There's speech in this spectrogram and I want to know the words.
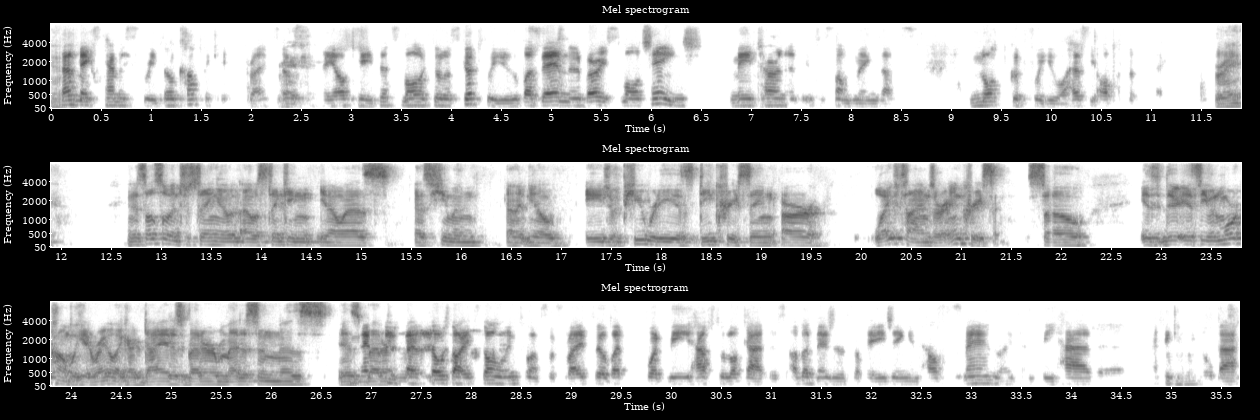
yeah. That makes chemistry so complicated, right? So right. say, okay, this molecule is good for you, but then a very small change may turn it into something that's not good for you or has the opposite effect. Right. And it's also interesting. I was thinking, you know, as as human, uh, you know, age of puberty is decreasing, our lifetimes are increasing. So is there is even more complicated, right? Like our diet is better, medicine is is better. Those are external influences, right? So, but what we have to look at is other measures of aging and health span, right? And we have, uh, I think, if we go back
